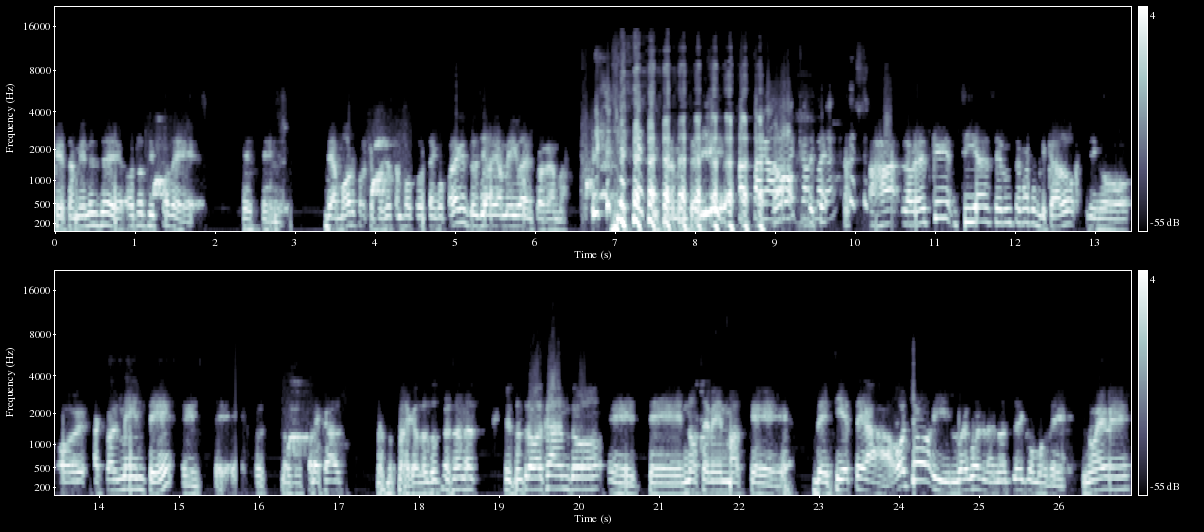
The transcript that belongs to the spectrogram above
que también es de otro tipo de, este, de amor, porque pues yo tampoco tengo pareja, entonces ya, ya me iba del programa. Sinceramente. Apagada No, la cámara. Ajá, la verdad es que sí va a ser un tema complicado. Digo, hoy- actualmente, este, pues las dos parejas, las dos parejas, las dos personas están trabajando, este, no se ven más que de 7 a 8 y luego en la noche como de 9,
